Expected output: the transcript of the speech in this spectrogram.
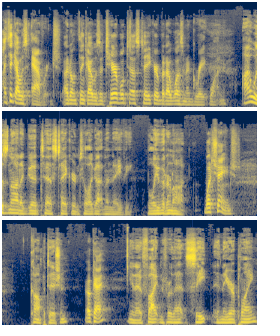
I think I was average. I don't think I was a terrible test taker, but I wasn't a great one. I was not a good test taker until I got in the Navy believe it or not. What changed? Competition. Okay. You know, fighting for that seat in the airplane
